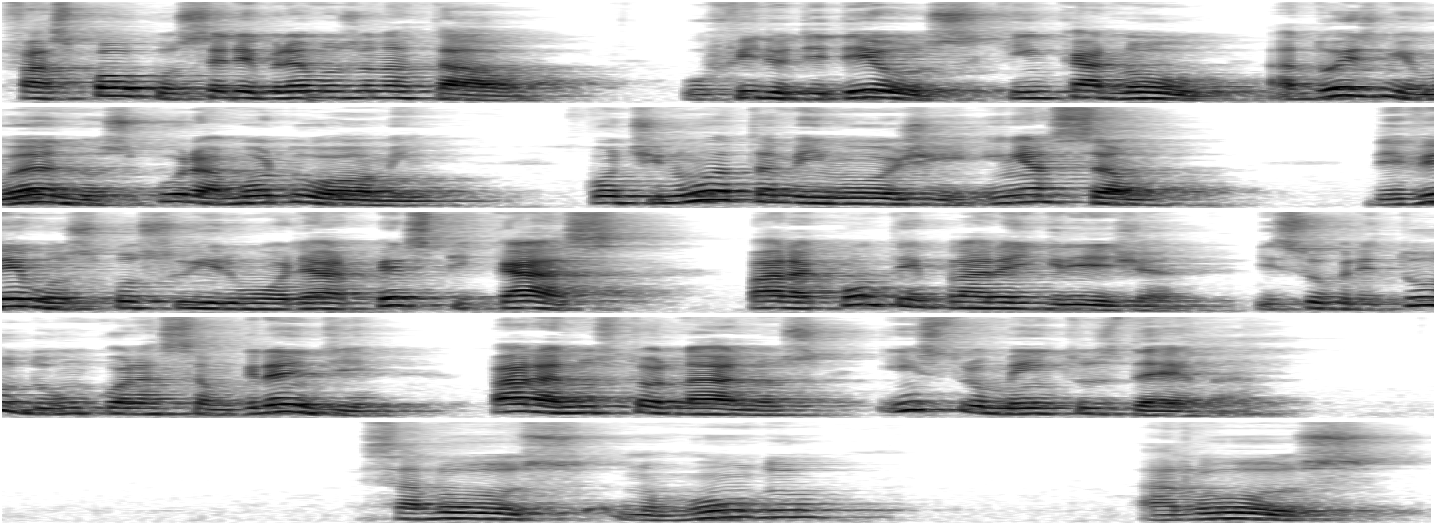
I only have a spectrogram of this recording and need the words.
Faz pouco celebramos o Natal o Filho de Deus, que encarnou há dois mil anos por amor do homem, continua também hoje em ação. Devemos possuir um olhar perspicaz para contemplar a Igreja e, sobretudo, um coração grande para nos tornarmos instrumentos dela. Essa luz no mundo, a luz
